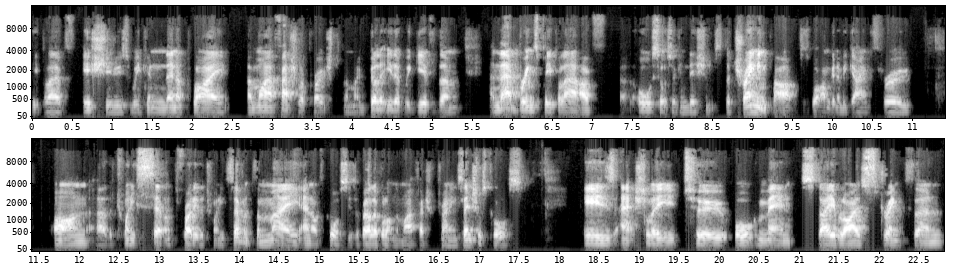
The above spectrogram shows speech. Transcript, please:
people have issues. We can then apply a myofascial approach to the mobility that we give them. And that brings people out of all sorts of conditions. The training part, which is what I'm going to be going through on uh, the 27th, Friday, the 27th of May, and of course is available on the Myofascial Training Essentials course, is actually to augment, stabilize, strengthen,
